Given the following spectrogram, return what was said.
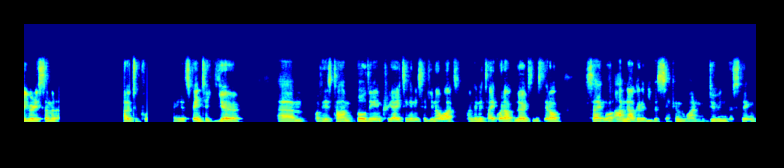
very very similar. Started to pull, and he had spent a year um, of his time building and creating, and he said, "You know what? I'm going to take what I've learned, and instead of saying, well, I'm now going to be the second one doing this thing."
